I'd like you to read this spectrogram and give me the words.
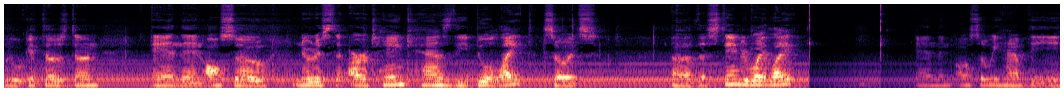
we will get those done. And then also notice that our tank has the dual light, so it's uh, the standard white light, and then also we have the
